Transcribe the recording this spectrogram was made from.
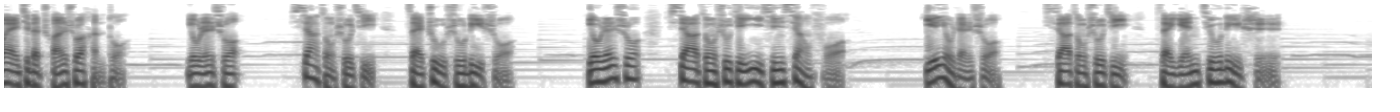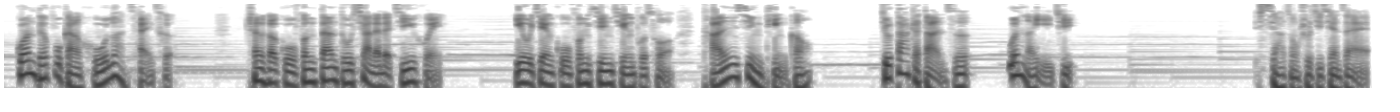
外界的传说很多，有人说夏总书记在著书立说，有人说夏总书记一心向佛，也有人说夏总书记在研究历史。关德不敢胡乱猜测，趁和古风单独下来的机会，又见古风心情不错，弹性挺高，就大着胆子问了一句：“夏总书记现在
